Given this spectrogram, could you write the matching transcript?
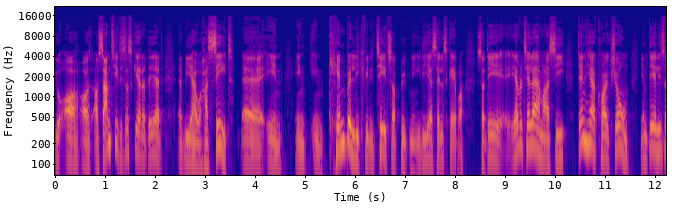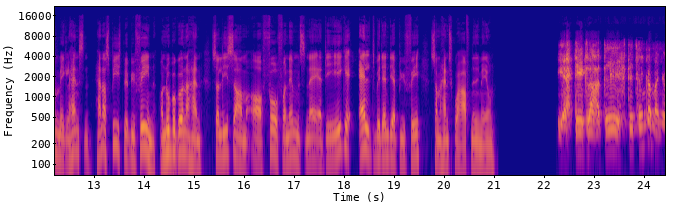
Jo, og, og, og samtidig så sker der det, at, at vi har, har set øh, en, en, en kæmpe likviditetsopbygning i de her selskaber. Så det, jeg vil tillade mig at sige, den her korrektion, jamen det er ligesom Mikkel Hansen. Han har spist ved buffeten, og nu begynder han så ligesom at få fornemmelsen af, at det ikke er alt ved den der buffet, som han skulle have haft ned i maven. Ja, det er klart. Det, det tænker man jo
